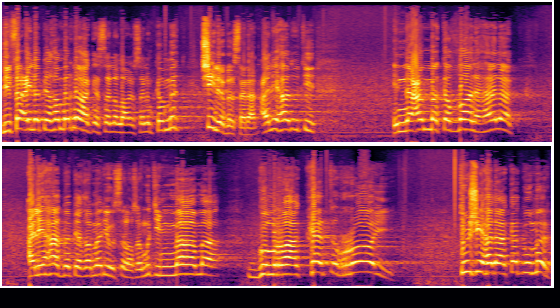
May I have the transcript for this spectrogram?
دیفاعی لە پێغەمەر ناکە سە لە الله وسلم کە مرد چی لە بەسەرات علی هادوتی إن عمك الضال هلك علی هات بە پێغەمەری و سلاس وتی مامە گومڕاکەت ڕۆی تووشی هەلاکەت بوو مرد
